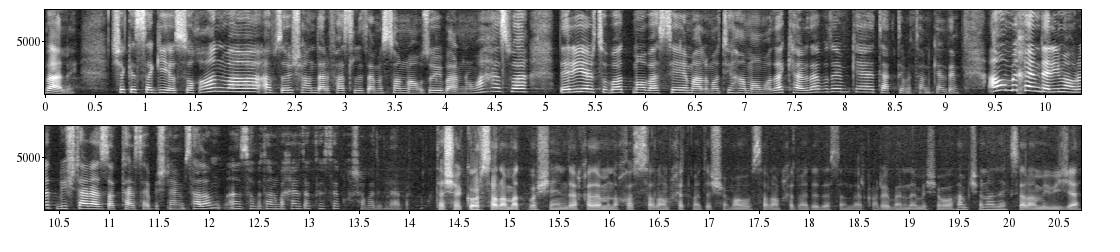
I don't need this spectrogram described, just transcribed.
بله. شکستگی استخوان و افزایش آن در فصل زمستان موضوع برنامه هست و در این ارتباط ما بسته معلوماتی هم آماده کرده بودیم که تقدیمتان کردیم. اما می‌خوایم در این مورد بیشتر از دکتر صاحب بشنویم. سلام صبحتان بخیر دکتر صاحب. خوش آمدید در برنامه. تشکر سلامت باشین. در قدم نخست سلام خدمت شما و سلام خدمت دستان در کار برنامه شما. همچنان یک سلام ویژه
